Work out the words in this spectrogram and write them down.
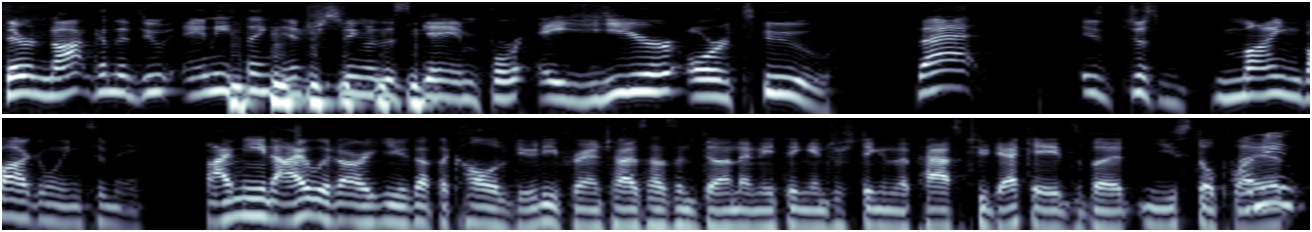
They're not going to do anything interesting with this game for a year or two. That is just mind-boggling to me. I mean, I would argue that the Call of Duty franchise hasn't done anything interesting in the past two decades, but you still play I mean, it.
